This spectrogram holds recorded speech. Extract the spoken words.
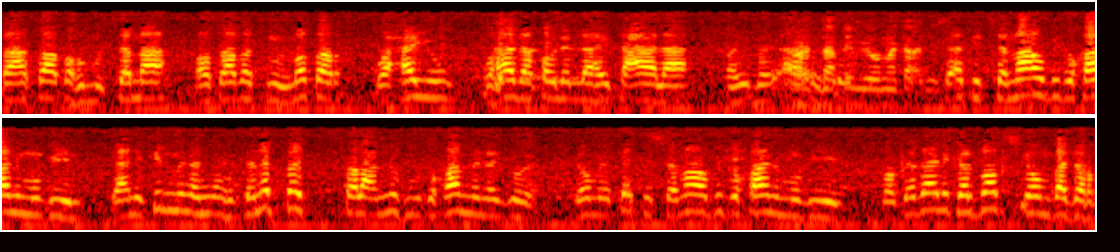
فأصابهم السماء وأصابتهم المطر وحيوا. وهذا قول الله تعالى. يوم تأتي. تأتي السماء بدخان مبين. يعني كل من تنفس طلع منه دخان من الجوع. يوم تأتي السماء بدخان مبين. وكذلك البطش يوم بدر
